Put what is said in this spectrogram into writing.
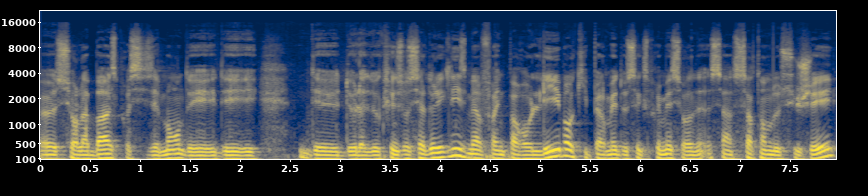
euh, sur la base précisément des, de, la doctrine sociale de l'Église, mais enfin une parole libre qui permet de s'exprimer sur un, certain nombre de sujets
